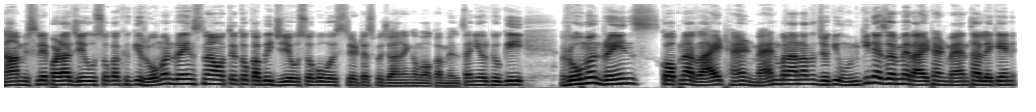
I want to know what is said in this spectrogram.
नाम इसलिए पड़ा जे उसो का क्योंकि रोमन रेंस ना होते तो कभी जे उसो को वो स्टेटस पर जाने का मौका मिलता नहीं। और क्योंकि रोमन रेंस को अपना राइट हैंड मैन बनाना था, जो कि उनकी नज़र में राइट हैंड मैन था, लेकिन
